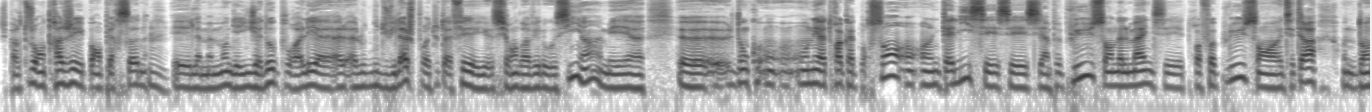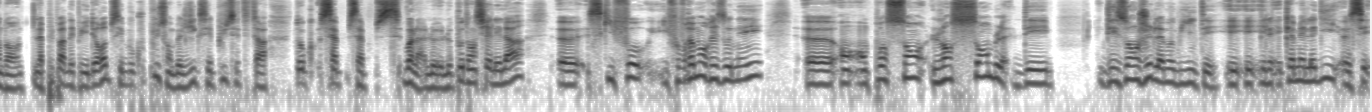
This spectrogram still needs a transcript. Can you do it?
je parle toujours en trajet et pas en personne. Hmm. Et la maman Yannick Jadot, pour aller à, à l'autre bout du village, pourrait tout à fait euh, s'y rendre à vélo aussi. Hein, mais euh, euh, donc on, on est à 3-4%. En, en Italie, c'est- un peu plus. En Allemagne, c'est trois fois plus, en, etc. Dans, dans la plupart des pays d'Europe, c'est beaucoup plus. En Belgique, c'est plus, etc. Donc ça, ça- voilà, le, le potentiel est là. Euh, ce qu'il faut, il faut vraiment raisonner euh, en, en pensant l'ensemble des des enjeux de la mobilité. Et, et, et comme elle l'a dit, euh, c'est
